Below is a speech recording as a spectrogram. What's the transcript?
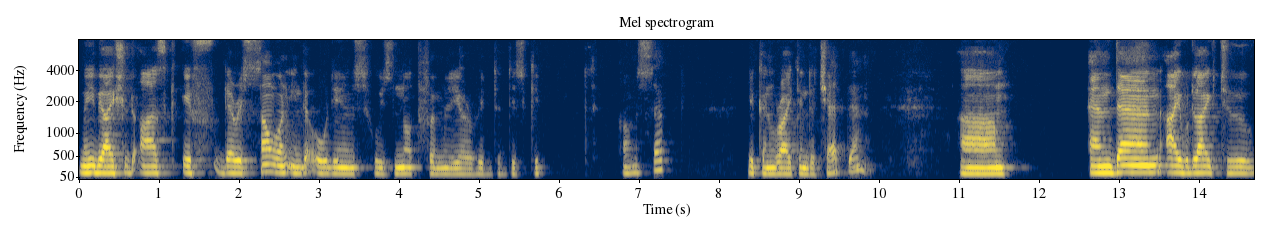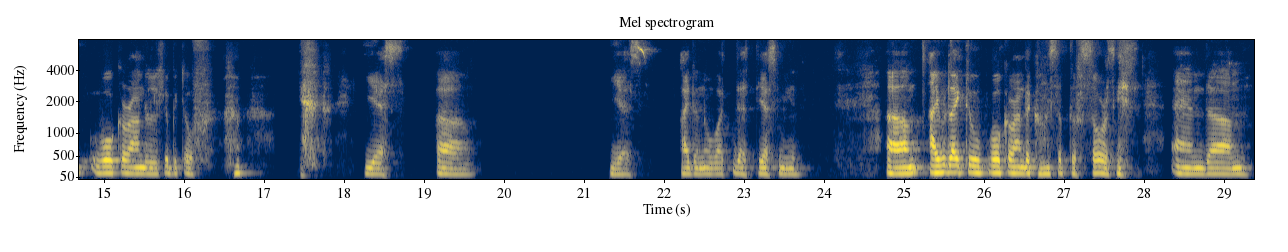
maybe I should ask if there is someone in the audience who is not familiar with the dist-git concept. You can write in the chat then. Um, and then I would like to walk around a little bit of, yes, uh, yes, I don't know what that yes means. Um, I would like to walk around the concept of SourceGit and um,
